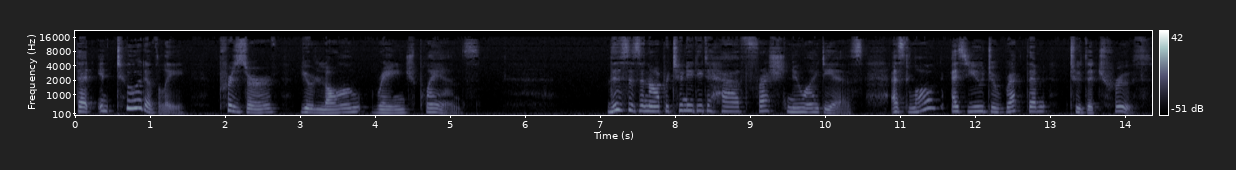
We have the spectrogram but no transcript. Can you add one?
that intuitively preserve your long range plans. This is an opportunity to have fresh new ideas as long as you direct them to the truth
